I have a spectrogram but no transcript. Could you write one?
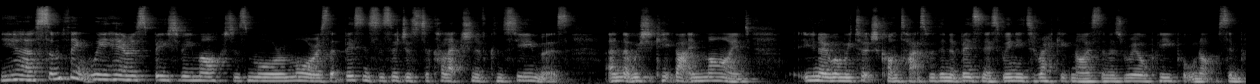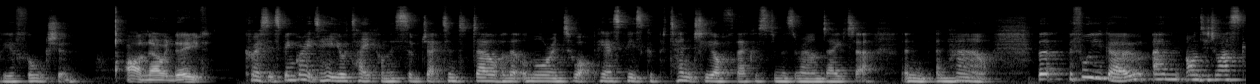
Yeah, something we hear as B2B marketers more and more is that businesses are just a collection of consumers and that we should keep that in mind. You know, when we touch contacts within a business, we need to recognise them as real people, not simply a function. Oh, no, indeed. Chris, it's been great to hear your take on this subject and to delve a little more into what PSPs could potentially offer their customers around data and, and how. But before you go, um, I wanted to ask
